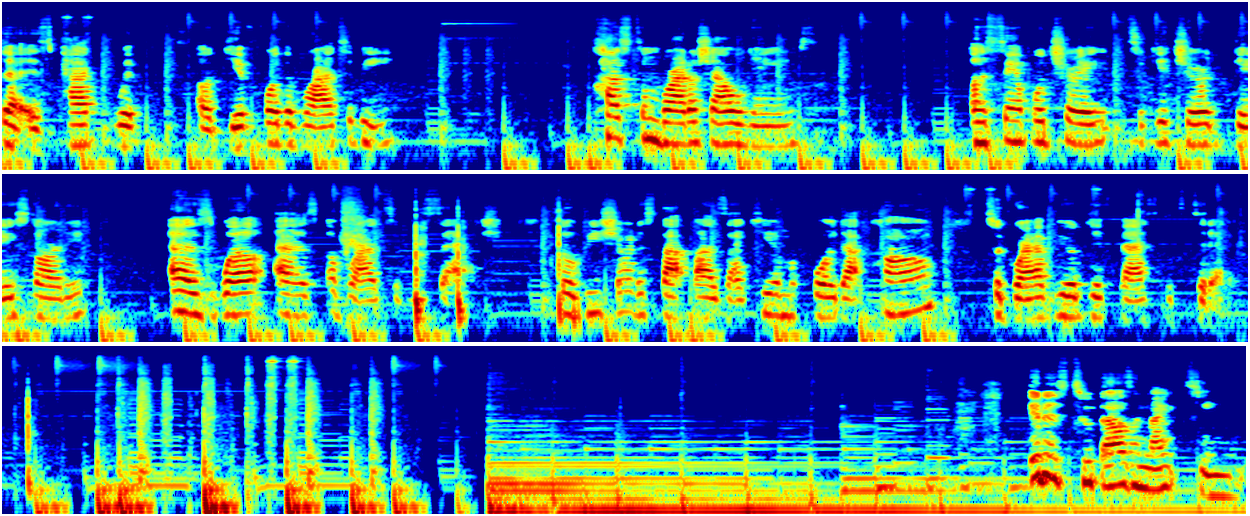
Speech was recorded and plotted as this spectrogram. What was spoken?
that is packed with a gift for the bride to be, custom bridal shower games, a sample tray to get your day started, as well as a bride to be sash. So be sure to stop by ZykiaMcCoy.com to grab your gift baskets today. It is 2019,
